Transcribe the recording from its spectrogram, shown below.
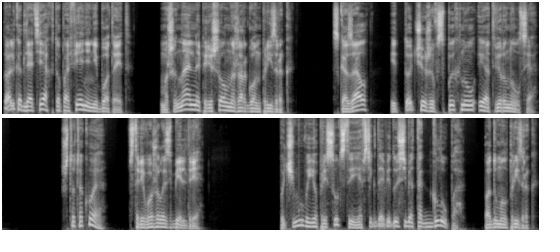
«Только для тех, кто по фене не ботает». Машинально перешел на жаргон призрак. Сказал и тотчас же вспыхнул и отвернулся. «Что такое?» — встревожилась Бельдри. «Почему в ее присутствии я всегда веду себя так глупо?» — подумал призрак.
